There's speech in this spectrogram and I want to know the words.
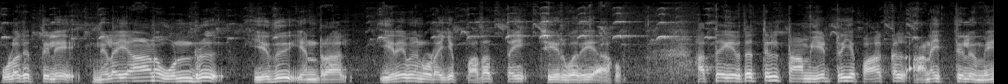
உலகத்திலே நிலையான ஒன்று எது என்றால் இறைவனுடைய பதத்தை சேர்வதே ஆகும். அத்தகைய விதத்தில் தாம் இயற்றிய பாக்கள் அனைத்திலுமே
